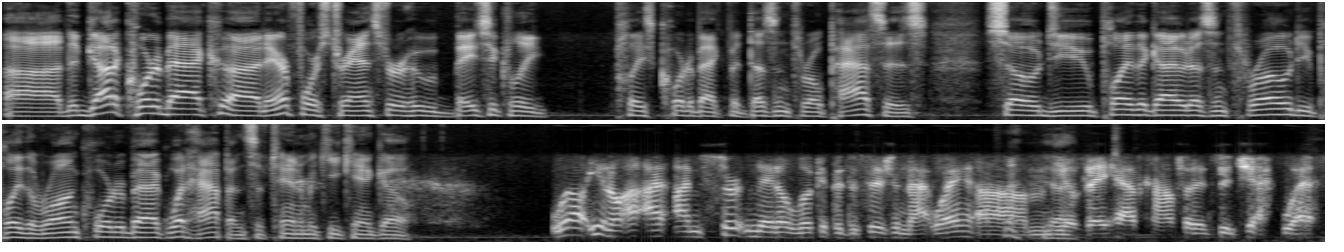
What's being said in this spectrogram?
Uh, they've got a quarterback, uh, an Air Force transfer, who basically plays quarterback but doesn't throw passes. So do you play the guy who doesn't throw? Do you play the wrong quarterback? What happens if Tanner McKee can't go? Well, you know, I, I'm certain they don't look at the decision that way. Um, yeah. You know, they have confidence in Jack West.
